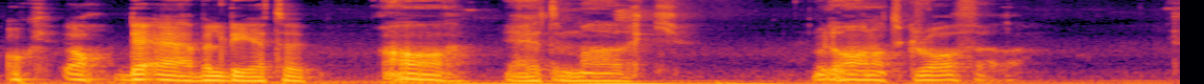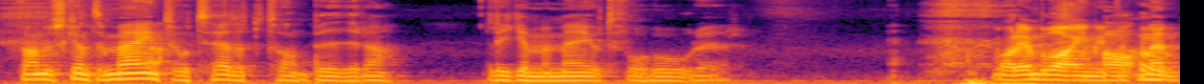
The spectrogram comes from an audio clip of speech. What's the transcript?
Och ja, det är väl det typ. Ja, jag heter Mark. Vill du ha en autograf eller? Fan, du ska inte med in till hotellet och ta en bira. Ligga med mig och två horor. Var det en bra Ja, imitation? men...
